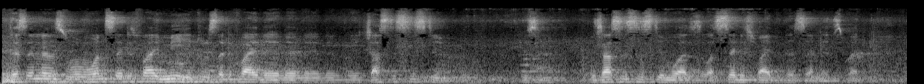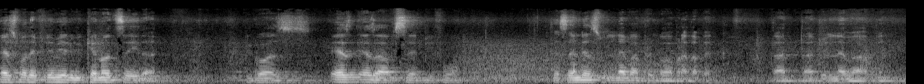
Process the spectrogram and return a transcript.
The sentence won't satisfy me, it will satisfy the, the, the, the justice system. The justice system was, was satisfied with the sentence. But as for the family, we cannot say that because, as, as I've said before, the sentence will never bring our brother back. That, that will never happen.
